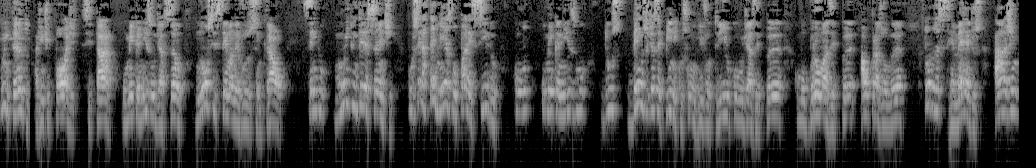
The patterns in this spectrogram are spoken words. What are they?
No entanto, a gente pode citar o mecanismo de ação no sistema nervoso central sendo muito interessante, por ser até mesmo parecido com o mecanismo dos benzodiazepínicos, como Rivotril, como Diazepam, como Bromazepam, Alprazolam. Todos esses remédios agem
